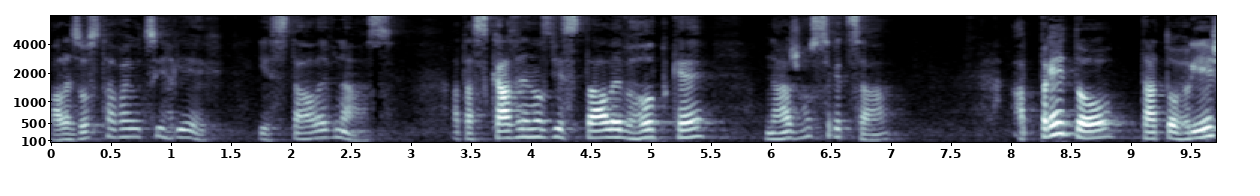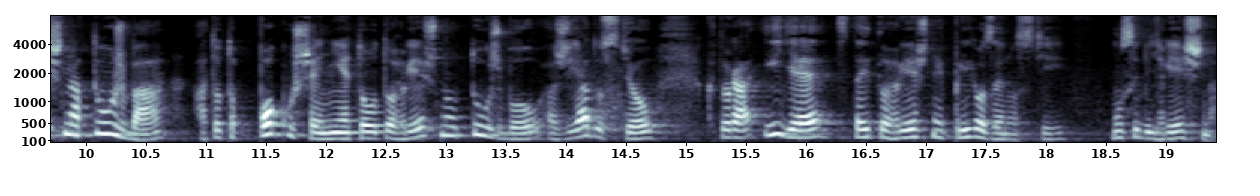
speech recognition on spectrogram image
ale zostávajúci hriech je stále v nás. A tá skazenosť je stále v hĺbke nášho srdca. A preto táto hriešná túžba a toto pokušenie touto hriešnou túžbou a žiadosťou, ktorá ide z tejto hriešnej prírodzenosti, musí byť hriešná.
